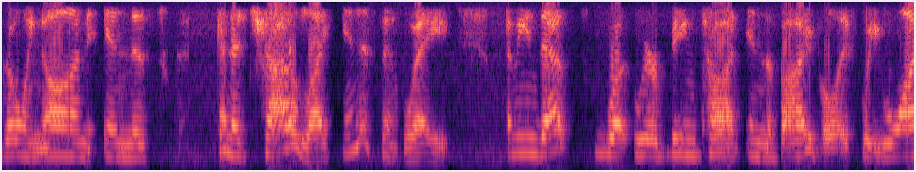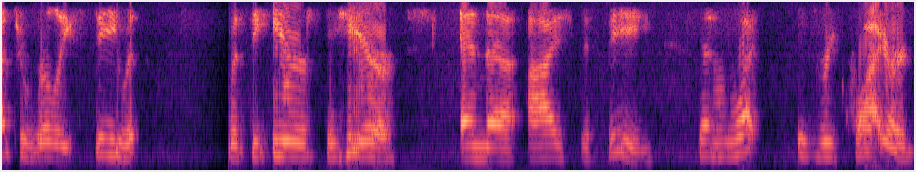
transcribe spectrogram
going on in this kind of childlike, innocent way. I mean, that's what we're being taught in the Bible. If we want to really see with with the ears to hear and the eyes to see, then what is required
